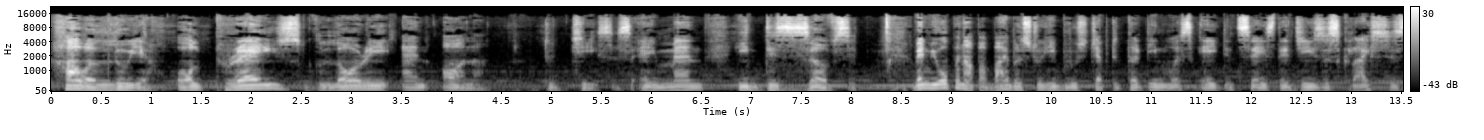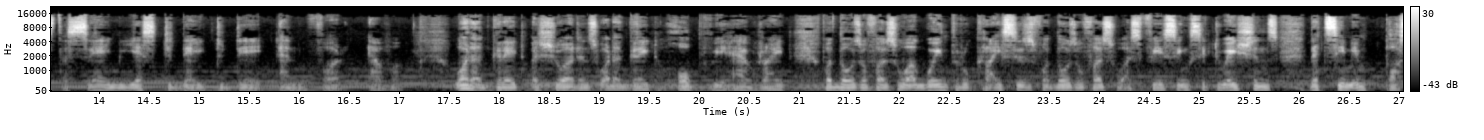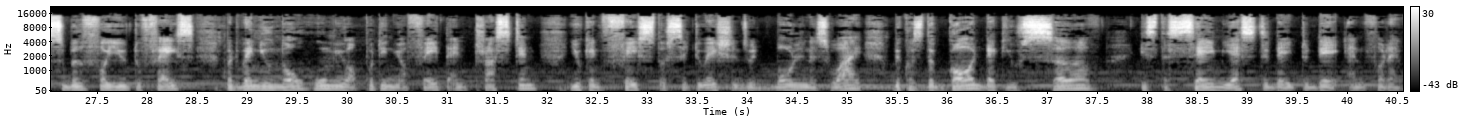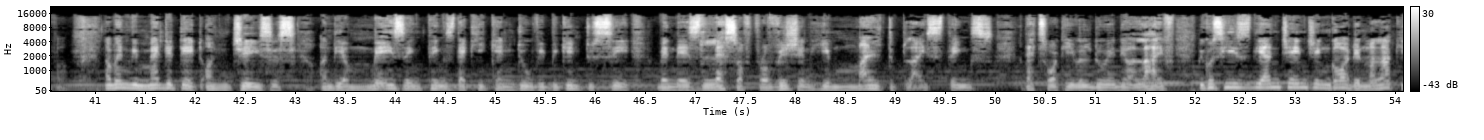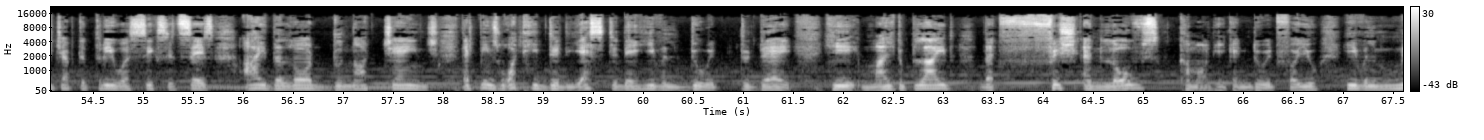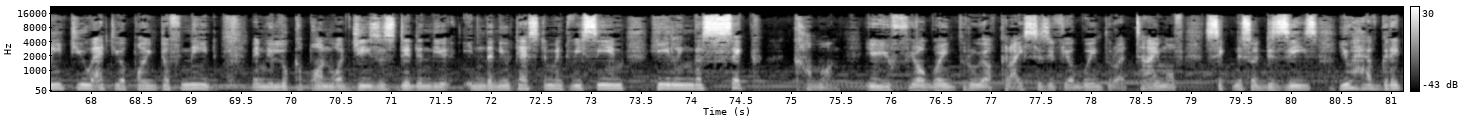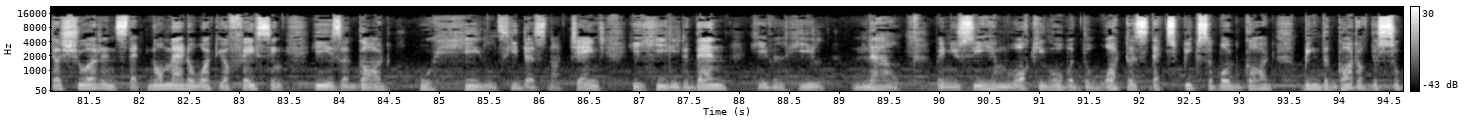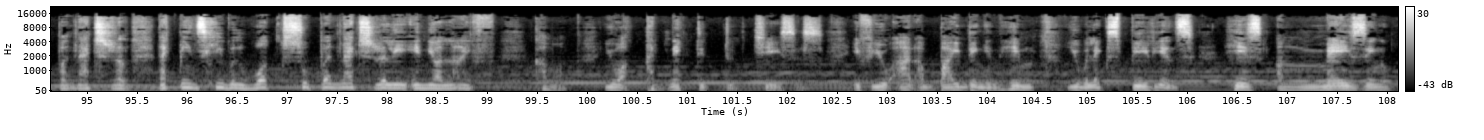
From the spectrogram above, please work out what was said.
Hallelujah. All praise, glory, and honor to Jesus. Amen. He deserves it. When we open up our Bibles to Hebrews chapter 13, verse 8, it says that Jesus Christ is the same yesterday, today, and forever. What a great assurance, what a great hope we have, right? For those of us who are going through crisis, for those of us who are facing situations that seem impossible for you to face. But when you know whom you are putting your faith and trust in, you can face those situations with boldness. Why? Because the God that you serve is the same yesterday, today, and forever. Now, when we meditate on Jesus, on the amazing things that He can do, we begin to see when there's less of provision, He multiplies things. That's what He will do in your life because He is the unchanging God. In Malachi chapter 3, verse 6, it says, I, the Lord, do not change. That means what He did yesterday, He will do it today. He multiplied that fish and loaves Come on, He can do it for you. He will meet you at your point of need. When we look upon what Jesus did in the in the New Testament, we see Him healing the sick. Come on, if you're going through your crisis, if you're going through a time of sickness or disease, you have great assurance that no matter what you're facing, He is a God who heals. He does not change. He healed then, He will heal now. When you see him walking over the waters, that speaks about God being the God of the supernatural. That means he will work supernaturally in your life. Come on. You are connected to Jesus. If you are abiding in him, you will experience his amazing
